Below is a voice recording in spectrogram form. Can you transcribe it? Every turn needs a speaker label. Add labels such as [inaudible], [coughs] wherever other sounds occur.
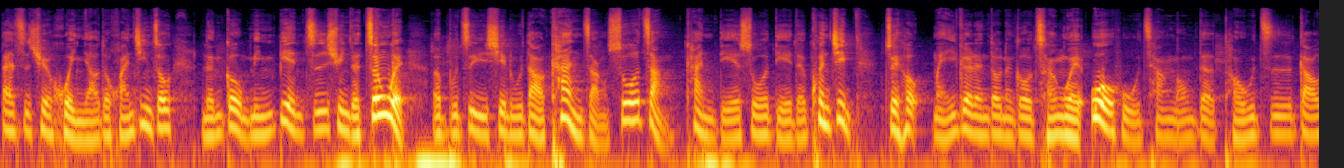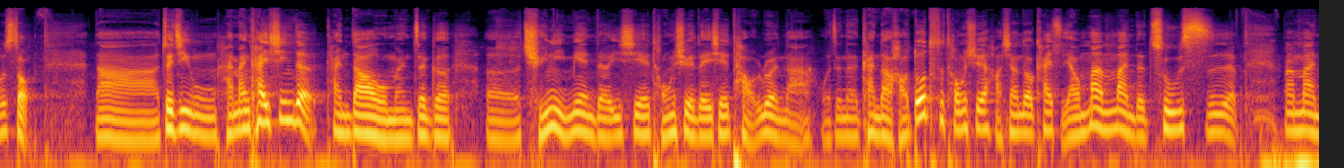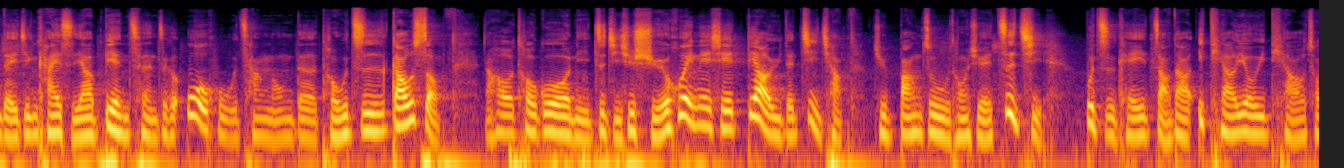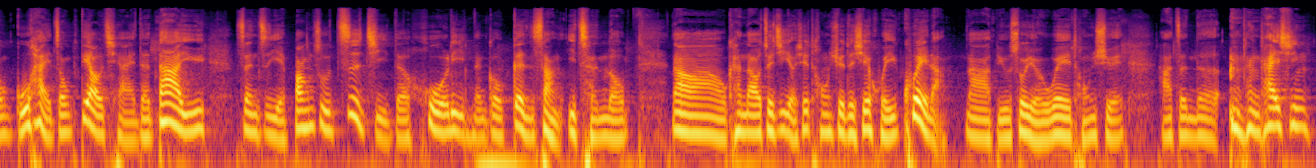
Speaker 1: 但是却混淆的环境中，能够明辨资讯的真伪，而不至于陷入到看涨说涨、看跌说跌的困境。最后，每一个人都能够成为卧虎藏龙的投资高手。那最近还蛮开心的，看到我们这个。呃，群里面的一些同学的一些讨论啊，我真的看到好多的同学好像都开始要慢慢的出师，慢慢的已经开始要变成这个卧虎藏龙的投资高手，然后透过你自己去学会那些钓鱼的技巧，去帮助同学自己不止可以找到一条又一条从股海中钓起来的大鱼，甚至也帮助自己的获利能够更上一层楼。那我看到最近有些同学的一些回馈啦，那比如说有一位同学，他真的 [clears throat] 很开心，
